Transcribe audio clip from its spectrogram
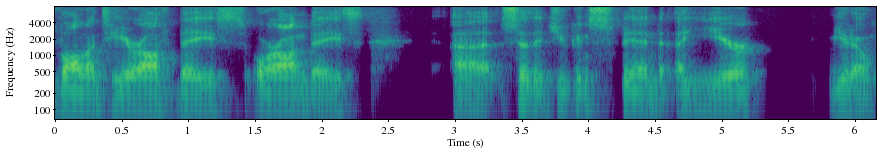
volunteer off base or on base, uh, so that you can spend a year, you know,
